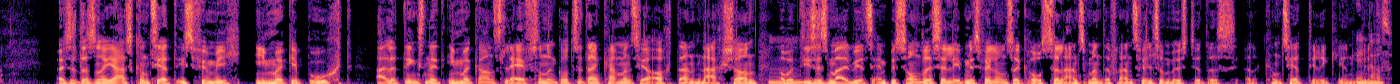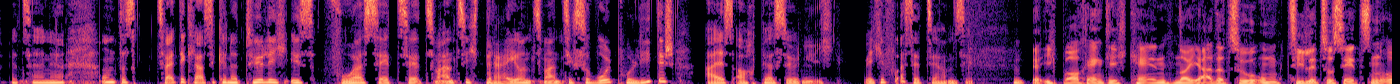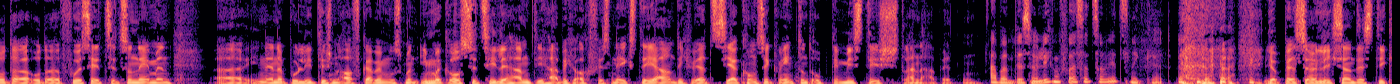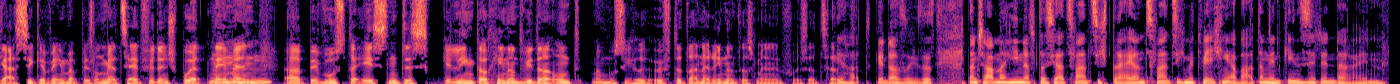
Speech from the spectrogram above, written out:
Also das Neujahrskonzert ist für mich immer gebucht. Allerdings nicht immer ganz live, sondern Gott sei Dank kann man es ja auch dann nachschauen. Mhm. Aber dieses Mal wird es ein besonderes Erlebnis, weil unser großer Landsmann, der Franz Welser ja das Konzert dirigieren genau wird. Genau, so wird es sein, ja. Und das zweite Klassiker natürlich ist Vorsätze 2023, sowohl politisch als auch persönlich. Welche Vorsätze haben Sie? Ja, ich brauche eigentlich kein Neujahr dazu, um Ziele zu setzen oder, oder Vorsätze zu nehmen. Äh, in einer politischen Aufgabe muss man immer große Ziele haben. Die habe ich auch fürs nächste Jahr und ich werde sehr konsequent und optimistisch dran arbeiten. Aber einen persönlichen Vorsatz habe ich jetzt nicht gehört. ja, persönlich sind es die Klassiker, wenn wir ein bisschen mehr Zeit für den Sport nehmen, mhm. äh, bewusster essen. Das gelingt auch hin und wieder und man muss sich öfter daran erinnern, dass man einen Vorsatz hat. Ja, genau so ist es. Dann schauen wir hin auf das Jahr 2023. Mit welchen Erwartungen gehen Sie denn da rein?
